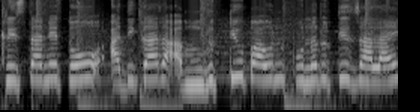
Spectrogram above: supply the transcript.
ख्रिस्ताने तो अधिकार मृत्यू पाहून पुनरुत्थित झालाय.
